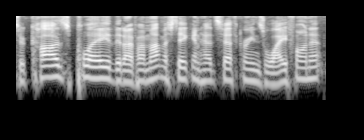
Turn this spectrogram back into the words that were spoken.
to cosplay that, if I'm not mistaken, had Seth Green's wife on it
